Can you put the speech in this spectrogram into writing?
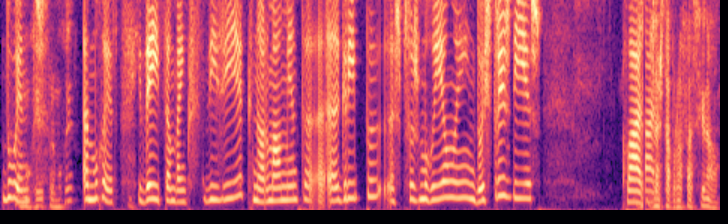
doentes. A morrer, morrer. A morrer. E daí também que se dizia que normalmente a, a, gripe, as pessoas morriam em dois, três dias. Claro. Já estavam na fase final.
